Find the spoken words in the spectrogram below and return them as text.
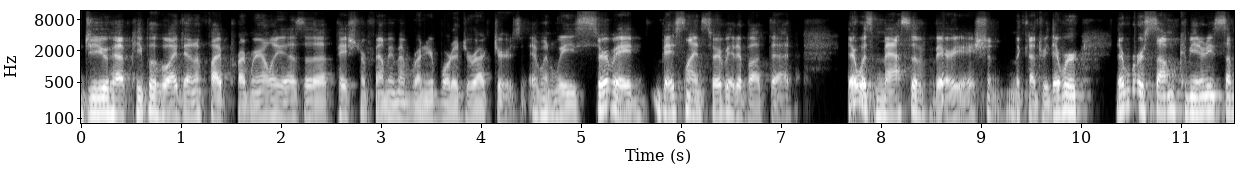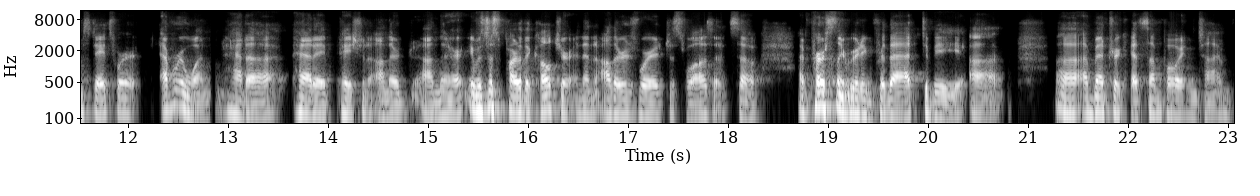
do you have people who identify primarily as a patient or family member on your board of directors? And when we surveyed, baseline surveyed about that, there was massive variation in the country. There were there were some communities, some states where everyone had a had a patient on their on their. It was just part of the culture, and then others where it just wasn't. So, I'm personally rooting for that to be uh, uh, a metric at some point in time.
